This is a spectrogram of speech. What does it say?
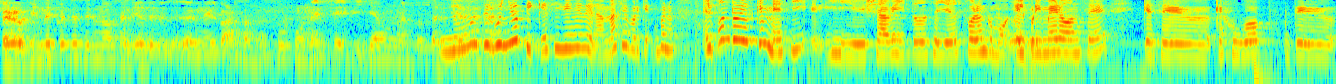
Pero a fin de cuentas él no salió del, en el Barça, ¿no? Estuvo como en el Sevilla, una cosa así. No, según yo, Piqué sí viene de la Masia, porque, bueno, el punto es que Messi y Xavi y todos ellos fueron como Sí, el primer once que se que jugó de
